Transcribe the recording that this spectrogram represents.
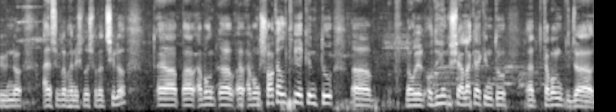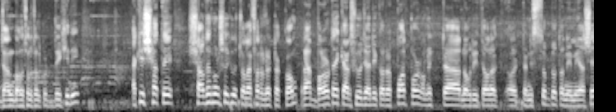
বিভিন্ন আইনশৃঙ্খলা বাহিনীর সদস্যরা ছিল। এবং এবং সকাল থেকে কিন্তু নগরের অধিকাংশ এলাকায় কিন্তু তেমন যানবাহন চলাচল করতে দেখিনি। একই সাথে সাধারণ মানুষের কিন্তু চলাফেরা অনেকটা কম। রাত বারোটায় কারফিউ জারি করার পর পর অনেকটা নগরীতে অনেক, অনেকটা নিস্তব্ধতা নেমে আসে,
